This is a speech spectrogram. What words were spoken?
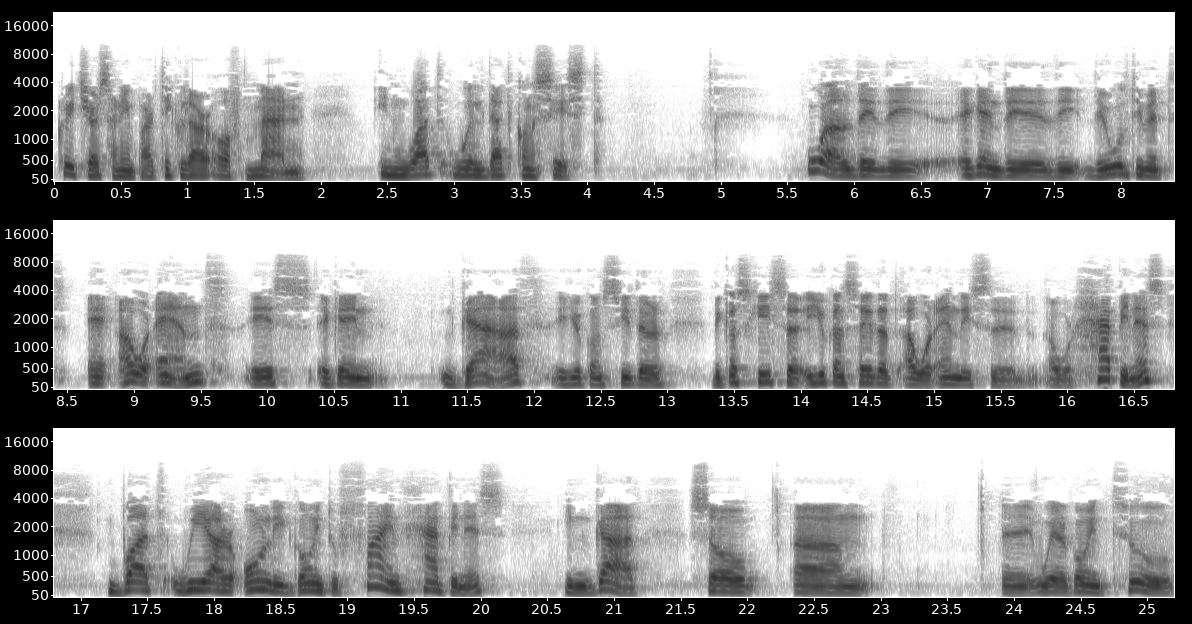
creatures and in particular of man, in what will that consist? Well, the, the, again, the, the, the ultimate, uh, our end is, again, God, you consider, because he's, uh, you can say that our end is uh, our happiness, but we are only going to find happiness in God. So um, uh, we are going to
